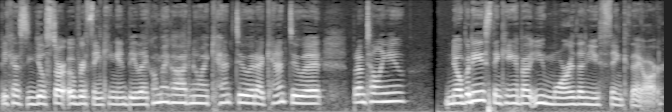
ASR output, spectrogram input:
because you'll start overthinking and be like, oh my God, no, I can't do it. I can't do it. But I'm telling you, nobody is thinking about you more than you think they are.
